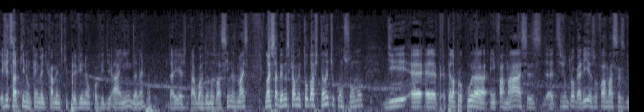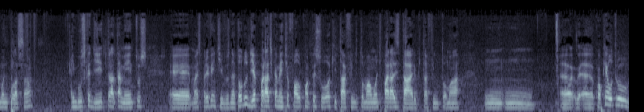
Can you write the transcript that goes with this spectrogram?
E a gente sabe que não tem medicamento que previna o Covid ainda, né? Daí a gente está aguardando as vacinas, mas nós sabemos que aumentou bastante o consumo de, é, é, pela procura em farmácias, é, sejam drogarias ou farmácias de manipulação, em busca de tratamentos é, mais preventivos. Né? Todo dia, praticamente, eu falo com uma pessoa que está afim de tomar um antiparasitário, que está afim de tomar um, um uh, qualquer outro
